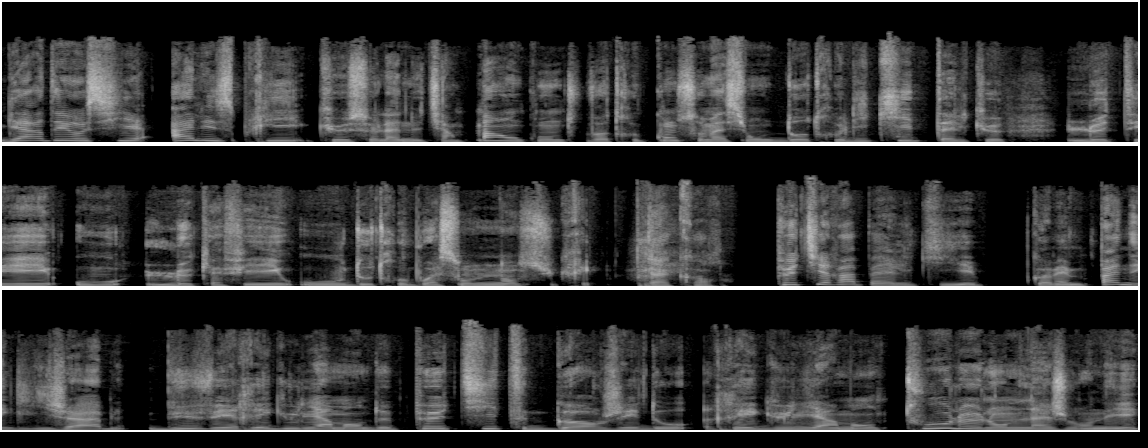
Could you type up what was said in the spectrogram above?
Gardez aussi à l'esprit que cela ne tient pas en compte votre consommation d'autres liquides tels que le thé ou le café ou d'autres boissons non sucrées. d'accord Petit rappel qui est quand même pas négligeable, buvez régulièrement de petites gorgées d'eau régulièrement tout le long de la journée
